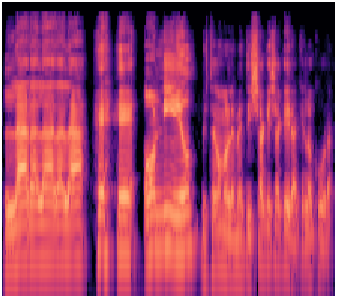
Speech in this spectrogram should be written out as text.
Lara Lara La, Jeje, O'Neill. ¿Viste cómo le metí Shaki Shakira? Qué locura.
